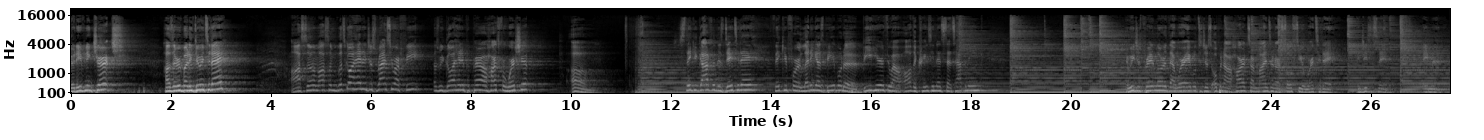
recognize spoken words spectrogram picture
Good evening, church. How's everybody doing today? Awesome, awesome. Let's go ahead and just rise to our feet as we go ahead and prepare our hearts for worship. Um, just thank you, God, for this day today. Thank you for letting us be able to be here throughout all the craziness that's happening. And we just pray, Lord, that we're able to just open our hearts, our minds, and our souls to your word today. In Jesus' name, amen.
